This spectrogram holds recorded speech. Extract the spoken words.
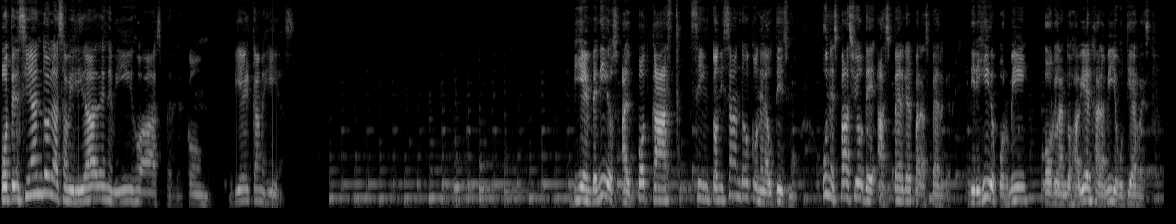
Potenciando las habilidades de mi hijo Asperger con Bielka Mejías. Bienvenidos al podcast Sintonizando con el Autismo, un espacio de Asperger para Asperger, dirigido por mí, Orlando Javier Jaramillo Gutiérrez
